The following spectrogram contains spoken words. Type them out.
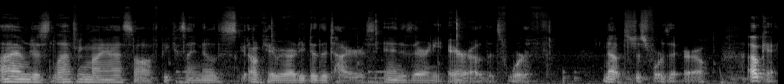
I'm just laughing my ass off because I know this. Okay, we already did the tires. And is there any aero that's worth? No, it's just Forza Aero. Okay.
